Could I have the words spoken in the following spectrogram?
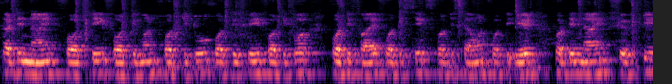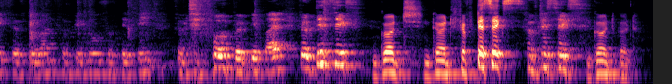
39 40 41 42 43 44 45 46 47 48 49 50 51 52 53 54 55 56 good good. 56 56 good good.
